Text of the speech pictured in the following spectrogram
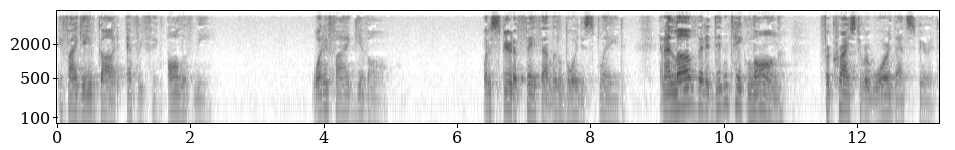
if I gave God everything, all of me? What if I give all? What a spirit of faith that little boy displayed. And I love that it didn't take long for Christ to reward that spirit.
